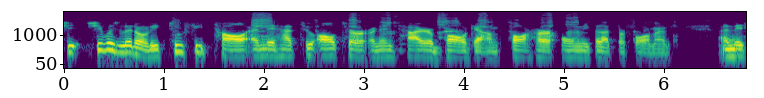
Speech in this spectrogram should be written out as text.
She she was literally two feet tall, and they had to alter an entire ball gown for her only for that performance. And they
